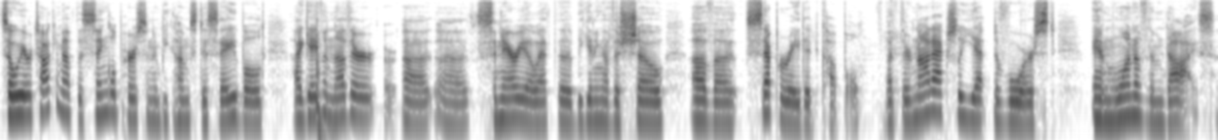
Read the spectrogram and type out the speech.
So we were talking about the single person who becomes disabled. I gave another uh, uh, scenario at the beginning of the show of a separated couple, but they're not actually yet divorced. And one of them dies.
